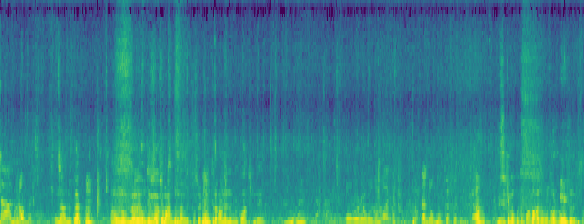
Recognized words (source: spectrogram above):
나 안 울어. 오늘. 오늘 안 올 거야? 형 오늘 야, 오면은 근데 우리가 술좀 가면 안 된다 그랬어. 술좀 들어가면 울 것 같은데. 또르르 우는 거 아니야? 난 너무 웃겼어 진짜. 위스키 먹고 또 뻗어가지고 떨어져 올 수도 있어.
